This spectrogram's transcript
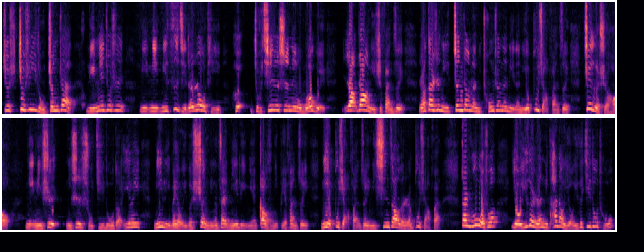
就是就是一种征战，里面就是你你你自己的肉体和就其实是那种魔鬼让让你去犯罪，然后但是你真正的你重生的你呢，你又不想犯罪，这个时候你你是你是属基督的，因为你里面有一个圣灵在你里面告诉你别犯罪，你也不想犯罪，你新造的人不想犯。但如果说有一个人，你看到有一个基督徒，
